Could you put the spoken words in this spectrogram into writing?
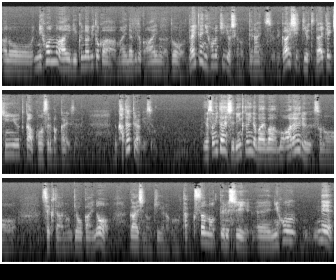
あの日本のああいうリクナビとかマイナビとかああいうのだと大体日本の企業しか載ってないんですよで外資っていうと大体金融とかコンサルばっかりですよね。偏ってるわけですよ。でそれに対してリンクトインの場合はもうあらゆるそのセクターの業界の外資の企業なんかもたくさん載ってるし、えー、日本で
